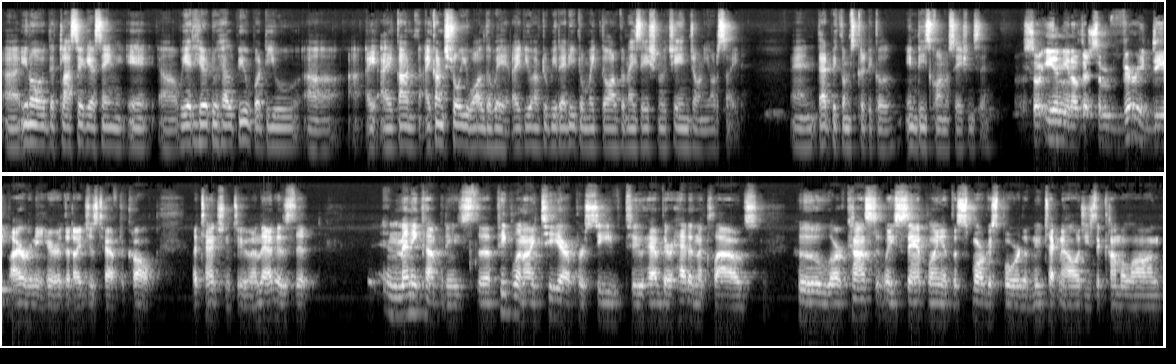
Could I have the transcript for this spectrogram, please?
uh, you know the classic you're saying eh, uh, we are here to help you but you uh, I, I can't i can't show you all the way right? You have to be ready to make the organizational change on your side and that becomes critical in these conversations then so ian you know there's some very deep irony here that i just have to call attention to and that is that in many companies the people in it are perceived to have their head in the clouds who are constantly sampling at the smorgasbord of new technologies that come along,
